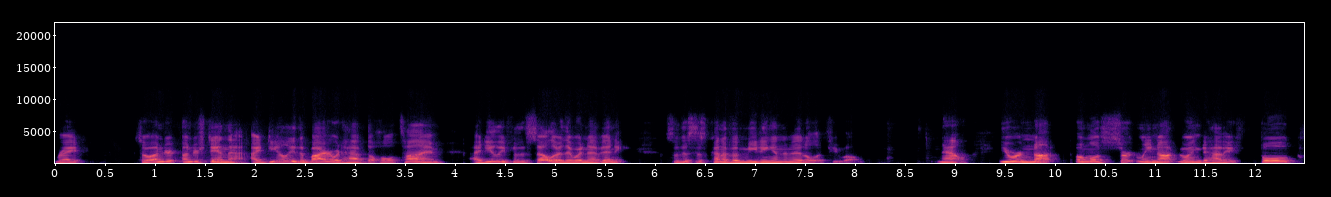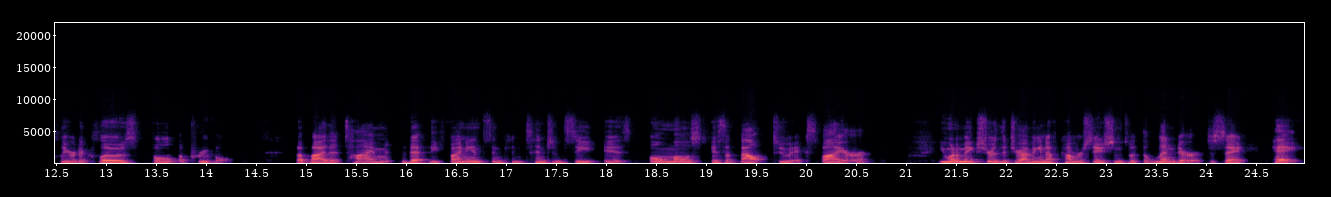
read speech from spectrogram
right? So under, understand that. Ideally, the buyer would have the whole time. Ideally, for the seller, they wouldn't have any. So this is kind of a meeting in the middle, if you will. Now, you are not almost certainly not going to have a full clear to close, full approval. But by the time that the financing contingency is almost is about to expire, you want to make sure that you're having enough conversations with the lender to say, hey,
